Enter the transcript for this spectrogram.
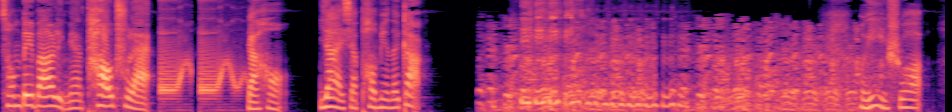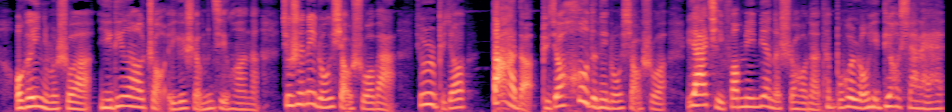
从背包里面掏出来，然后压一下泡面的盖儿。我跟你说，我跟你们说，一定要找一个什么情况呢？就是那种小说吧，就是比较大的、比较厚的那种小说，压起方便面的时候呢，它不会容易掉下来。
